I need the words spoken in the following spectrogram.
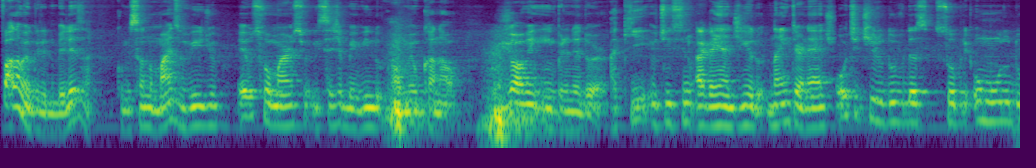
Fala meu querido, beleza? Começando mais um vídeo, eu sou o Márcio e seja bem-vindo ao meu canal. Jovem empreendedor. Aqui eu te ensino a ganhar dinheiro na internet ou te tiro dúvidas sobre o mundo do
